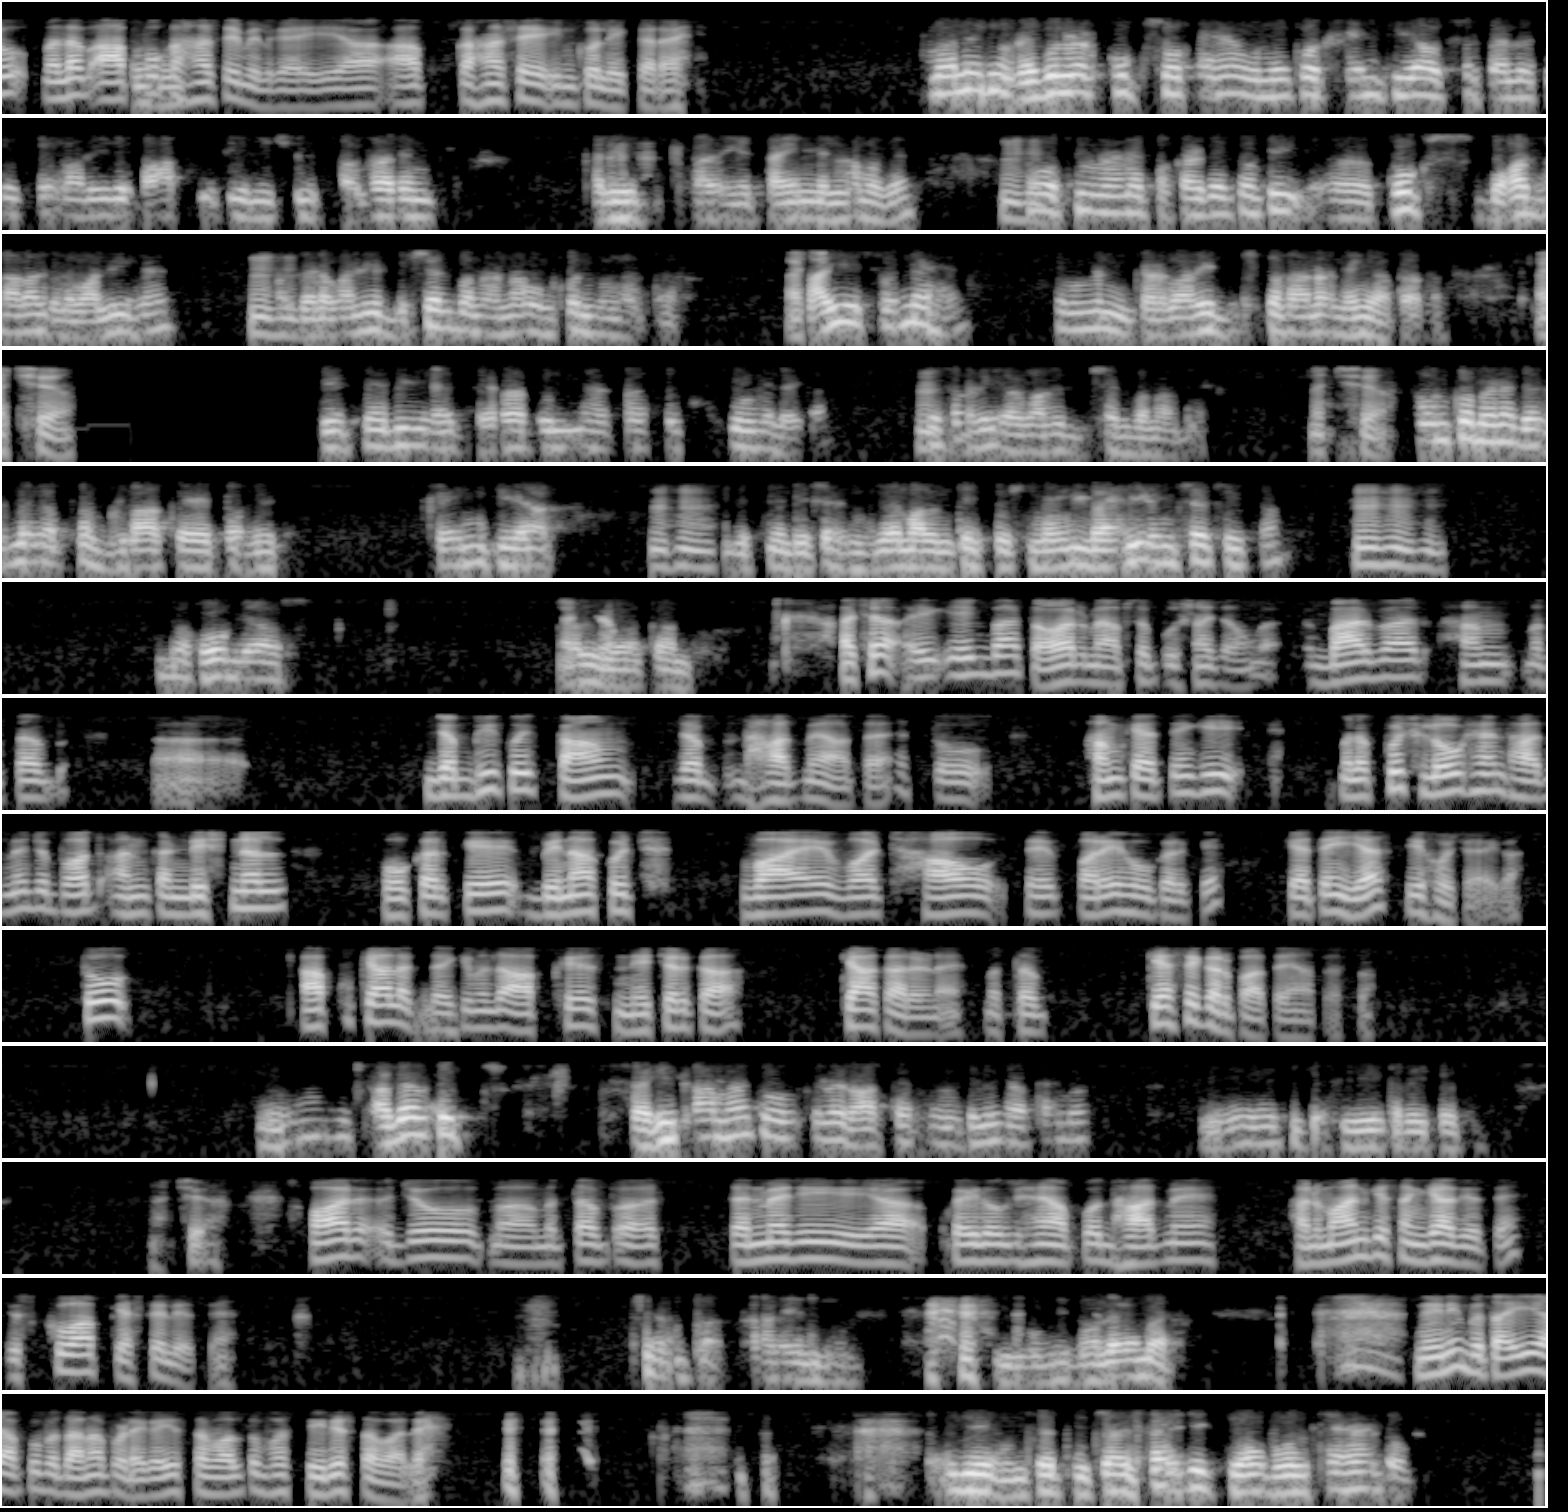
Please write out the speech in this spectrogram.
तो मतलब आपको हम्म, कहाँ से मिल गए या आप कहाँ से इनको लेकर आए? मैंने जो रेगुलर कुक्स होते हैं उन्हीं को ट्रेन किया उससे पहले तो हमारी जो बात की थी इनिशियली पंद्रह दिन करीब ये टाइम मिला मुझे। तो उसमें मैंने पकड़ के क्योंकि कुक्स बहुत ज़्यादा गढ़वाली है गढ़वाली डिशेज बनाना उनको नहीं आता। अच्छा। ये सुनने हैं तो उन्हें गढ़वाली डिश बनाना नहीं आता था। अच्छा। जितने भी देहरादून में ऐसा कुछ मिलेगा? तो सारी गढ़वाली डिशेज बना दे। अच्छा। तो उनको मैंने घर में अपना बुला के तभी ट्रेन किया। जितने डिशेज मुझे मालूम थी कुछ नहीं। मैं भी उनसे सीखा। तो हो गया चल अच्छा। गया काम। अच्छा एक एक बात और मैं आपसे पूछना चाहूँगा। बार बार हम मतलब जब भी कोई काम जब धात में आता है तो हम कहते हैं कि मतलब कुछ लोग हैं धात में जो बहुत अनकंडीशनल होकर के बिना कुछ वाई वट हाउ से परे होकर के कहते हैं यस ये हो जाएगा. तो आपको क्या लगता है कि मतलब आपके नेचर का क्या कारण है? मतलब कैसे कर पाते हैं आप ऐसा? अगर कुछ सही काम है तो उसके लिए रास्ते से निकल जाता है बस। ये है कि किसी तरीके से। अच्छा। और जो मतलब तन्मय जी या कई लोग जो हैं आपको धाद में हनुमान की संख्या देते हैं इसको आप कैसे लेते हैं? नहीं नहीं बताइए आपको बताना पड़ेगा ये सवाल तो बहुत सीरियस सवाल है। ये उनसे पूछा जाए कि क्यों बोलते हैं तो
